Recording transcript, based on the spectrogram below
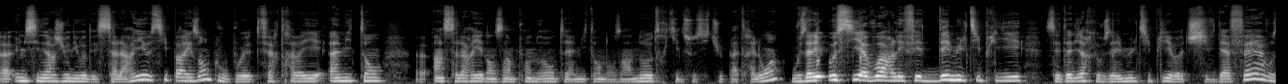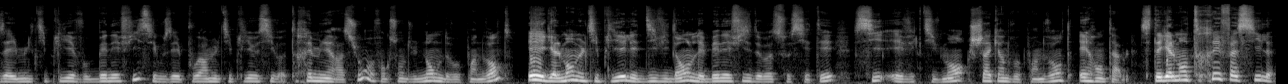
euh, une synergie au niveau des salariés aussi par exemple, vous pouvez faire travailler à mi-temps euh, un salarié dans un point de vente et à mi-temps dans un autre qui ne se situe pas très loin. Vous allez aussi avoir l'effet démultiplié, c'est-à-dire que vous allez multiplier votre chiffre d'affaires, vous allez multiplier vos bénéfices et vous allez pouvoir multiplier aussi votre rémunération en fonction du nombre de vos points de vente, et également multiplier les dividendes, les bénéfices de votre société, si effectivement chacun de vos points de vente est rentable. C'est également très facile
